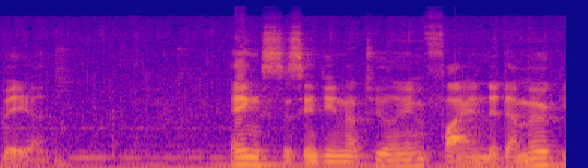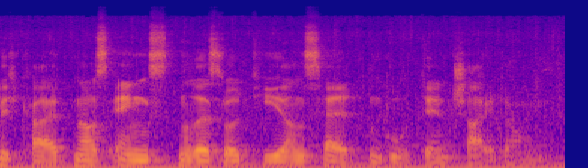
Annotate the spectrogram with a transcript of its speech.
wählen. Ängste sind die natürlichen Feinde der Möglichkeiten, aus Ängsten resultieren selten gute Entscheidungen.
